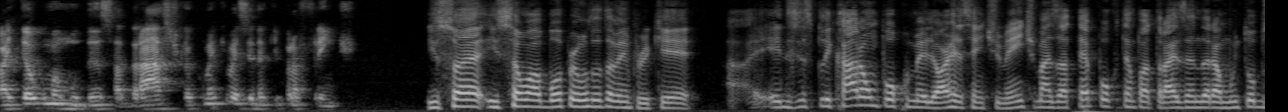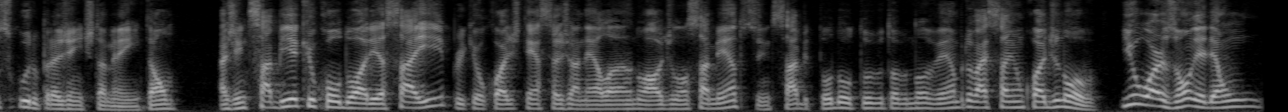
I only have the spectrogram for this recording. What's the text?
Vai ter alguma mudança drástica? Como é que vai ser daqui para frente? Isso é, isso é uma boa pergunta também, porque eles explicaram um pouco melhor recentemente, mas até pouco tempo atrás ainda era muito obscuro pra gente também. Então, a gente sabia que o Cold War ia sair, porque o COD tem essa janela anual de lançamentos, a gente sabe todo outubro, todo novembro vai sair um COD novo. E o Warzone, ele é um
